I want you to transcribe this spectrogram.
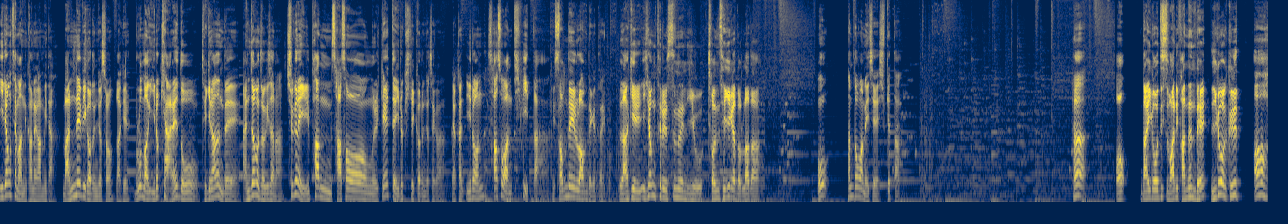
1형태만 가능합니다. 만렙이거든요, 저 라길. 물론 막 이렇게 안 해도 되긴 하는데 안정은 저기잖아. 최근에 1판 4성을 깰 때 이렇게 깼거든요, 제가. 약간 이런 사소한 팁이 있다. 이 썸네일로 하면 되겠다, 이거. 라길 1형태를 쓰는 이유 전 세계가 놀라다. 어? 한동안에 이제 쉽겠다. 하. 어? 나 이거 어디서 많이 봤는데? 이거 그... 아...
